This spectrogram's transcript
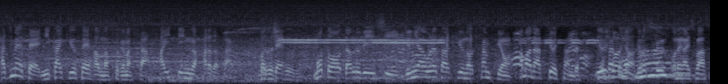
初めて2階級制覇を成し遂げましたファイティング原田さん。そして元 WBC ジュニアウレター級のチャンピオン浜田剛さんです。よろしくお願いします。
